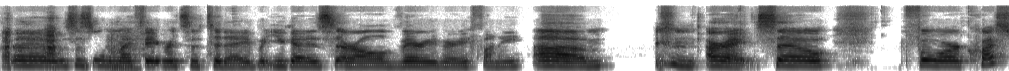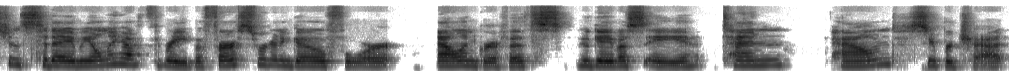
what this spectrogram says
Uh, this is one of my favorites of today, but you guys are all very, very funny. Um, all right. So for questions today, we only have three, but first we're going to go for Alan Griffiths, who gave us a 10 pound super chat.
